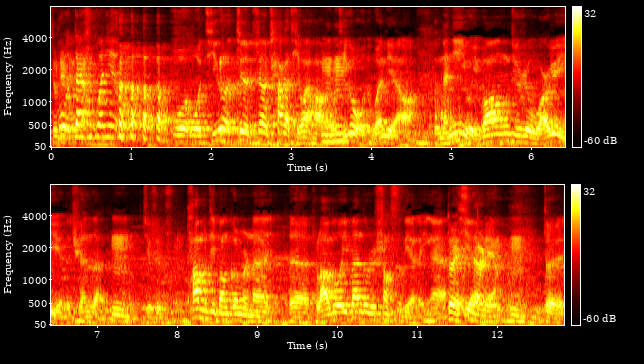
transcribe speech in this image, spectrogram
就这种不，感觉。但是关键，我我提个这这插个题外话，嗯我提个我的观点啊。南京有一帮就是玩越野的圈子，嗯，就是他们这帮哥们儿呢，呃，普拉多一般都是上四点零哎，对 TR 4.0嗯，对，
